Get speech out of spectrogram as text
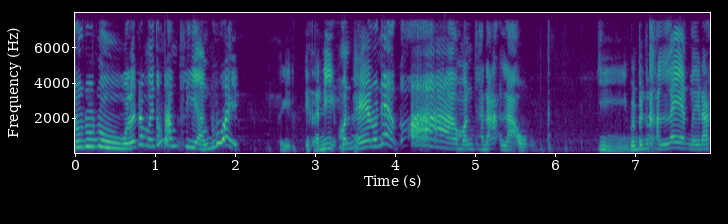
ดูดูดูแล้วทำไมต้องทำเสียงด้วยไอ้คันนี้มันแพ้แล้วเนี่ยอ้ามันชนะเรากี่มันเป็นคันแรกเลยนะ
